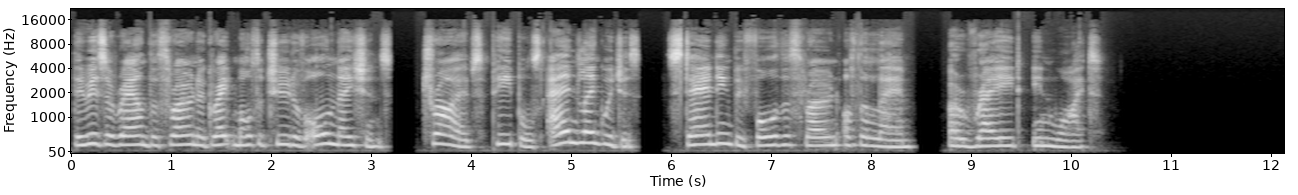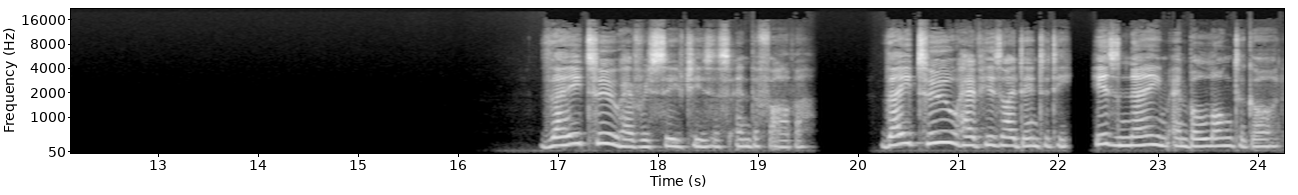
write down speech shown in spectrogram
There is around the throne a great multitude of all nations, tribes, peoples, and languages standing before the throne of the Lamb, arrayed in white. They too have received Jesus and the Father. They too have his identity, his name, and belong to God.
